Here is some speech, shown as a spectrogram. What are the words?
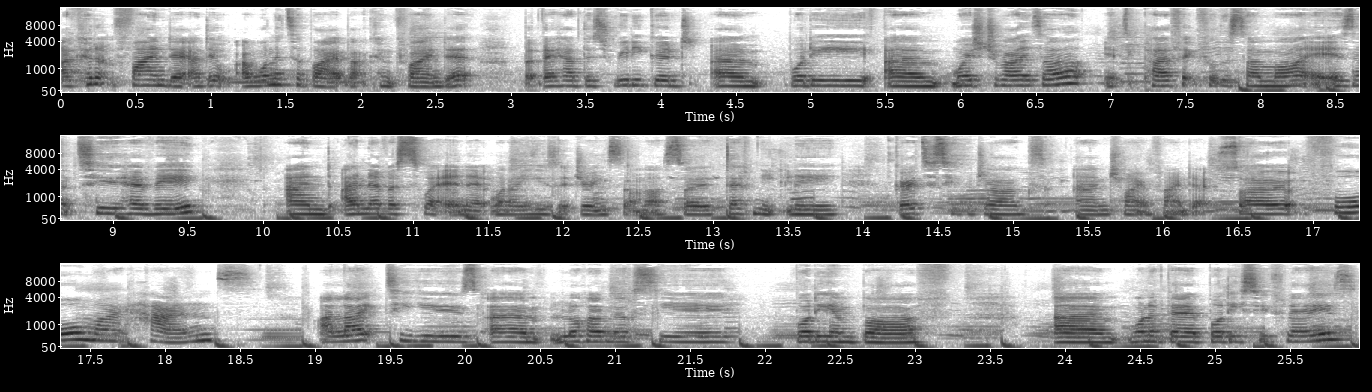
I couldn't find it. I didn't. I wanted to buy it, but I couldn't find it. But they have this really good um, body um, moisturizer. It's perfect for the summer. It isn't too heavy, and I never sweat in it when I use it during summer. So definitely go to Superdrugs and try and find it. So for my hands, I like to use um, Laura Mercier Body and Bath, um, one of their body souffles.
